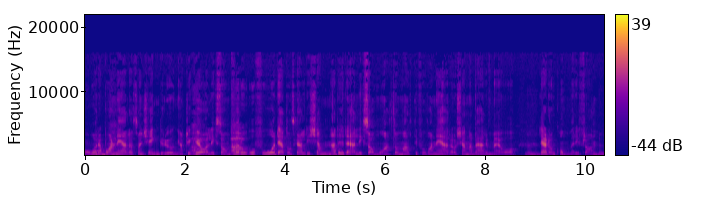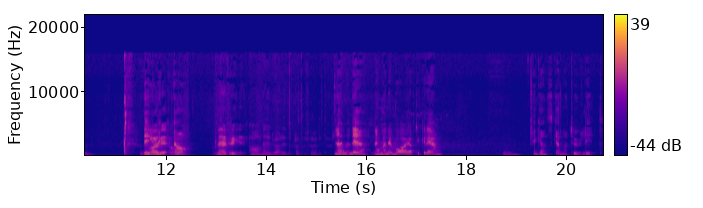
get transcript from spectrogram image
ha våra barn nära som känguruungar tycker Ja. jag. Liksom, för Ja. att, att få det, att de ska aldrig känna det där liksom. Och att de alltid får vara nära och känna värme och där de kommer ifrån. Mm. Det är ju Ja, det- mycket, ja. ja. Nej, för det, ja, nej, du hade inte pratat färdigt. Nej men det, nej, men det var, jag tycker det Mm. är ganska naturligt.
